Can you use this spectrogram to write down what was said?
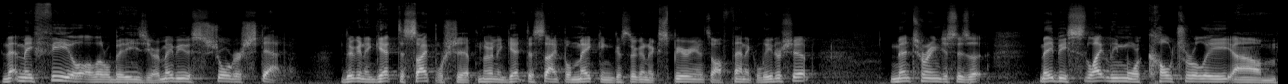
and that may feel a little bit easier. It may be a shorter step. They're going to get discipleship and they're going to get disciple making because they're going to experience authentic leadership. Mentoring just is a maybe slightly more culturally um,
